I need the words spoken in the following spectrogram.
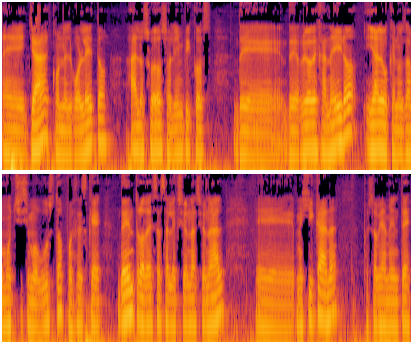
eh, ya con el boleto a los Juegos Olímpicos de, de Río de Janeiro. Y algo que nos da muchísimo gusto pues es que dentro de esa selección nacional eh, mexicana pues obviamente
